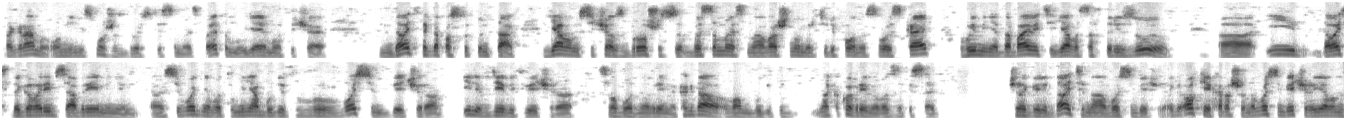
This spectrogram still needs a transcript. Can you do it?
программы, он мне не сможет сбросить смс, поэтому я ему отвечаю. Давайте тогда поступим так. Я вам сейчас сброшу в смс на ваш номер телефона свой скайп, вы меня добавите, я вас авторизую, и давайте договоримся о времени. А, сегодня вот у меня будет в 8 вечера или в 9 вечера свободное время. Когда вам будет, на какое время вас записать? Человек говорит, давайте на 8 вечера. Я говорю, окей, хорошо, на 8 вечера я, вам,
